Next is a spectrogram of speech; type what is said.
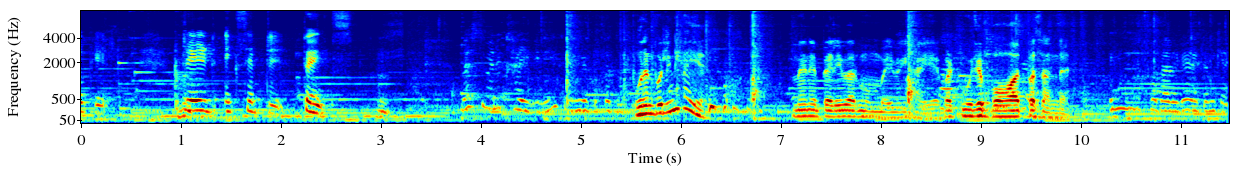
ओके ट्रेड एक्सेप्टेड थैंक्स वैसे तो मैंने खाई भी नहीं मेरे को पता पूरन पोली नहीं खाई है? मैंने पहली बार मुंबई में खाई है बट मुझे बहुत पसंद है। पता नहीं क्या आइटम क्या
